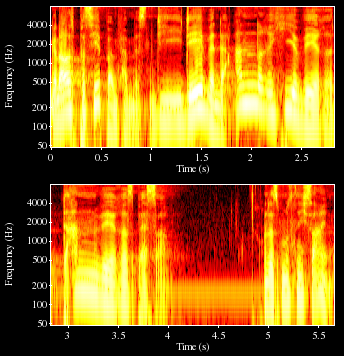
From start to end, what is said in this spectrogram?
genau das passiert beim Vermissen. Die Idee, wenn der andere hier wäre, dann wäre es besser. Und das muss nicht sein.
